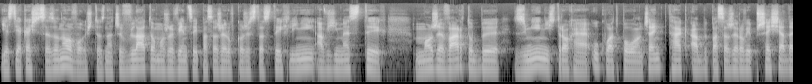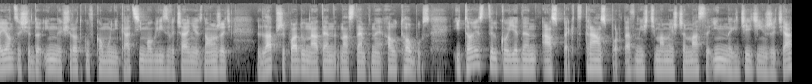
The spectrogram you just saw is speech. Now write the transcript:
Jest jakaś sezonowość, to znaczy w lato może więcej pasażerów korzysta z tych linii, a w zimę z tych. Może warto by zmienić trochę układ połączeń, tak aby pasażerowie przesiadający się do innych środków komunikacji mogli zwyczajnie zdążyć dla przykładu na ten następny autobus. I to jest tylko jeden aspekt transport, a w mieście mamy jeszcze masę innych dziedzin życia,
